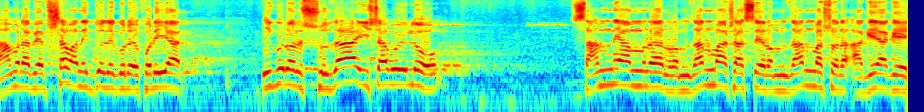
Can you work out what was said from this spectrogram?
আমরা ব্যবসা বাণিজ্য যেগুলো করি, আর এগুলোর সোজা হিসাব হইল সামনে আমরা রমজান মাস আছে, রমজান মাসের আগে আগে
